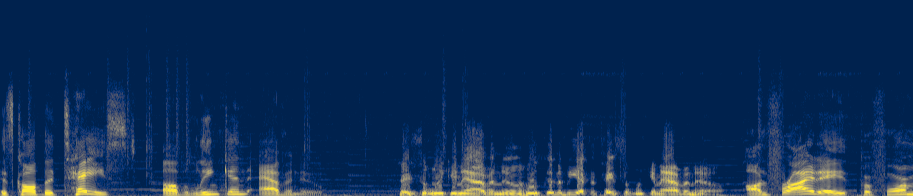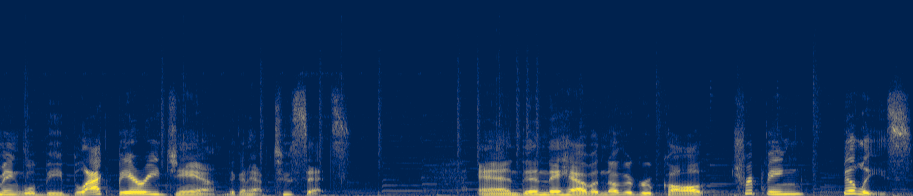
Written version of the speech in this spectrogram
It's called the Taste of Lincoln Avenue. Taste of Lincoln Avenue. Who's going to be at the Taste of Lincoln Avenue? On Friday, performing will be Blackberry Jam. They're going to have two sets. And then they have another group called Tripping Billies.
